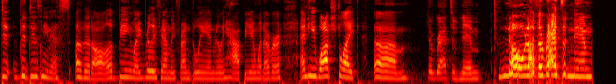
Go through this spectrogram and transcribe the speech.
di- the Disneyness of it all, of being like really family friendly and really happy and whatever. And he watched like um The Rats of NIMH. no, not the Rats of NIMH.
